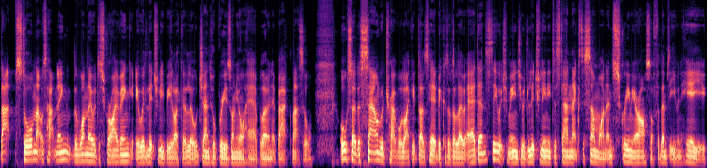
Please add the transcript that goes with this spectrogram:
That storm that was happening, the one they were describing, it would literally be like a little gentle breeze on your hair, blowing it back. That's all. Also, the sound would travel like it does here because of the low air density, which means you would literally need to stand next to someone and scream your ass off for them to even hear you.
